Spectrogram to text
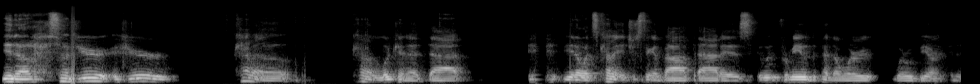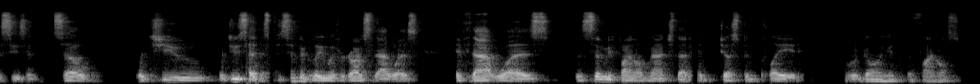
you know, so if you're if you're kind of kind of looking at that you know what's kind of interesting about that is it would, for me it would depend on where where we'd be in the season so what you what you said specifically with regards to that was if that was the semifinal match that had just been played we're going into the finals.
